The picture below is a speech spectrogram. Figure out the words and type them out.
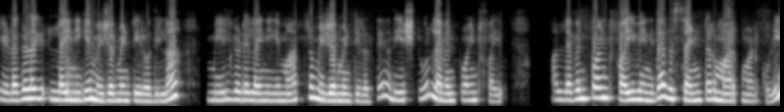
ಕೆಳಗಡೆ ಲೈನಿಗೆ ಮೆಷರ್ಮೆಂಟ್ ಇರೋದಿಲ್ಲ. ಮೇಲ್ಗಡೆ ಲೈನಿಗೆ ಮಾತ್ರ ಮೆಜರ್ಮೆಂಟ್ ಇರುತ್ತೆ. ಅದು ಎಷ್ಟು? ಲೆವೆನ್ ಪಾಯಿಂಟ್ ಫೈವ್ ಆ ಲೆವೆನ್ ಪಾಯಿಂಟ್ ಫೈವ್ ಏನಿದೆ, ಅದು ಸೆಂಟರ್ ಮಾರ್ಕ್ ಮಾಡ್ಕೊಳ್ಳಿ.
